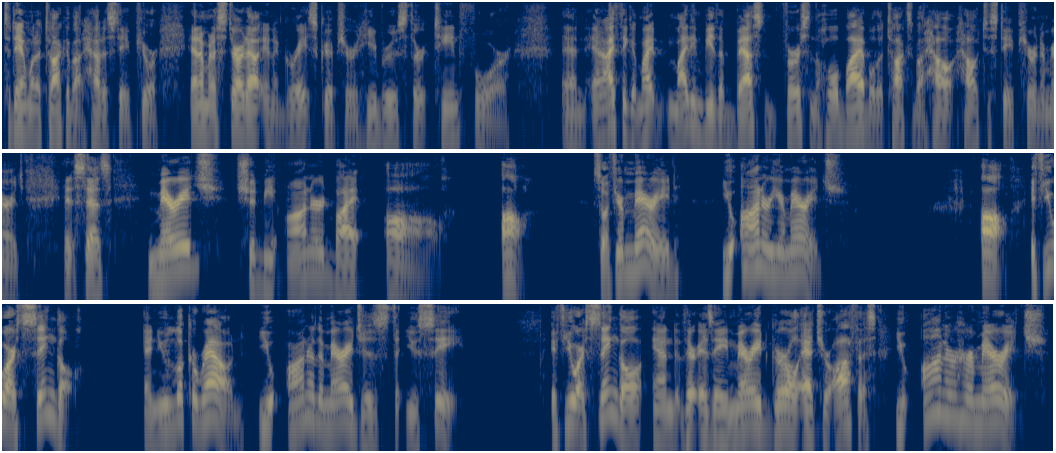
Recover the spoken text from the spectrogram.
Today I want to talk about how to stay pure. And I'm going to start out in a great scripture in Hebrews 13 4. And, and I think it might, might even be the best verse in the whole Bible that talks about how, how to stay pure in a marriage. It says, Marriage should be honored by all. All. So if you're married, you honor your marriage. All. If you are single and you look around, you honor the marriages that you see. If you are single and there is a married girl at your office, you honor her marriage.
